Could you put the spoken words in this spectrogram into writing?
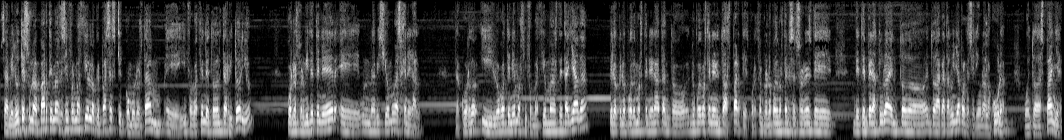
O sea, Menut es una parte más de esa información, lo que pasa es que como nos da eh, información de todo el territorio, pues nos permite tener eh, una visión más general, ¿de acuerdo? Y luego tenemos información más detallada, pero que no podemos tener a tanto, no podemos tener en todas partes. Por ejemplo, no podemos tener sensores de, temperatura en todo, en toda Cataluña porque sería una locura, o en toda España.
